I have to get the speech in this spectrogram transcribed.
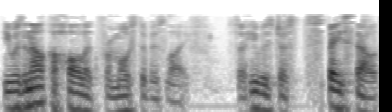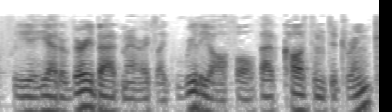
he was an alcoholic for most of his life. So he was just spaced out. He had a very bad marriage, like really awful. That caused him to drink,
